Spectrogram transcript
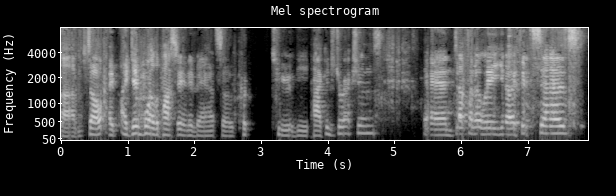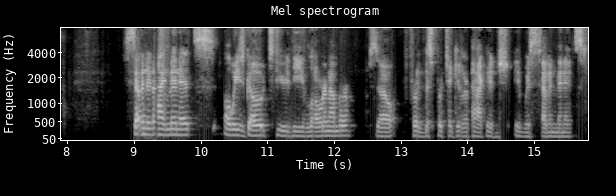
um, so I, I, did boil the pasta in advance, so cook to the package directions. And definitely, you know, if it says seven to nine minutes, always go to the lower number. So for this particular package, it was seven minutes.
